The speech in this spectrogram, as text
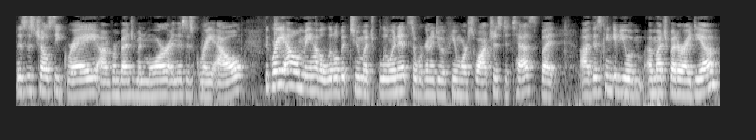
This is Chelsea Gray um, from Benjamin Moore, and this is Gray Owl. The Gray Owl may have a little bit too much blue in it, so we're going to do a few more swatches to test, but uh, this can give you a, a much better idea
